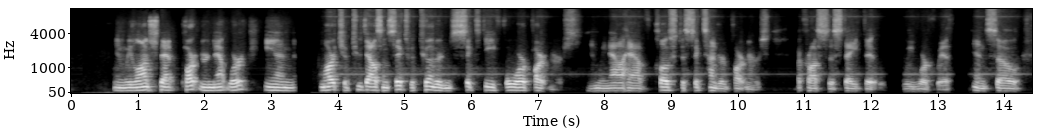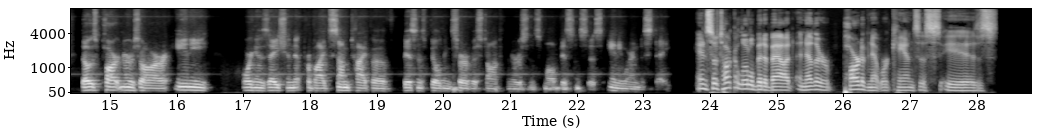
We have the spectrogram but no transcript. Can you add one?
And we launched that partner network in March of 2006 with 264 partners. And we now have close to 600 partners across the state that we work with. And so those partners are any organization that provides some type of business building service to entrepreneurs and small businesses anywhere in the state. And so, talk a little bit about another part of Network Kansas is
